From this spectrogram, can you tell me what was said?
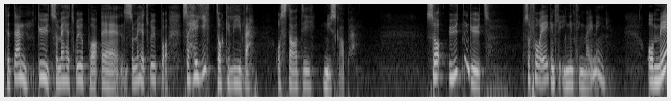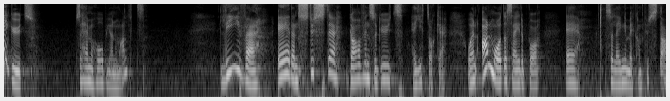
til den Gud som vi har tru på, eh, som har, gitt dere livet og stadig nyskape. Så uten Gud så får egentlig ingenting mening. Og med Gud så har vi håp gjennom alt. Livet er den største gaven som Gud har gitt dere. Og en annen måte å si det på er så lenge vi kan puste,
